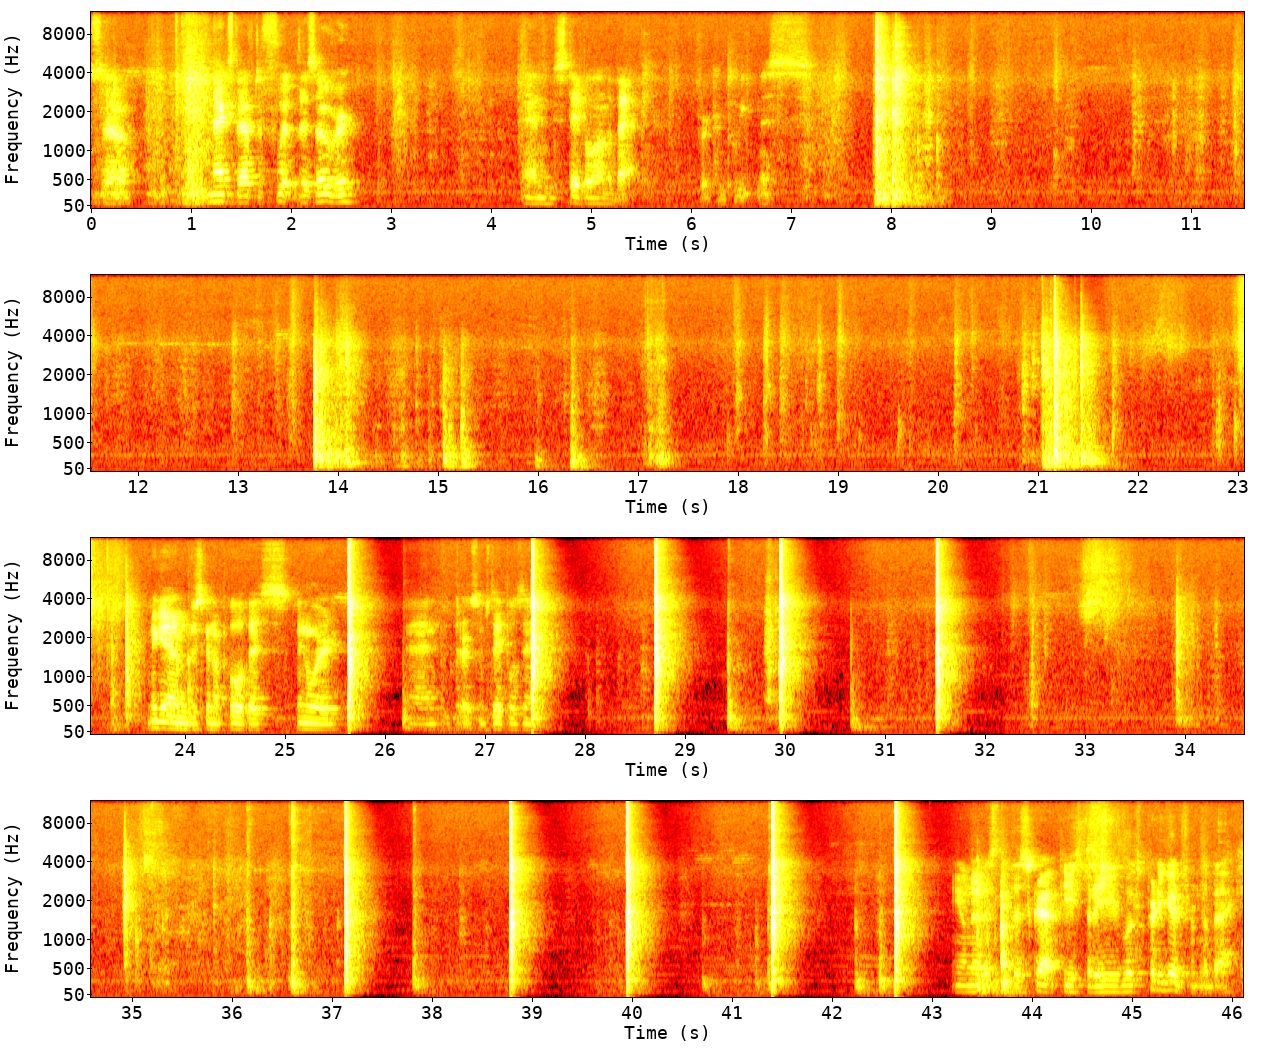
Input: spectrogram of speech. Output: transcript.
So next I have to flip this over and staple on the back for completeness. Again, I'm just going to pull this inward and throw some staples in. You'll notice that the scrap piece that I use looks pretty good from the back.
